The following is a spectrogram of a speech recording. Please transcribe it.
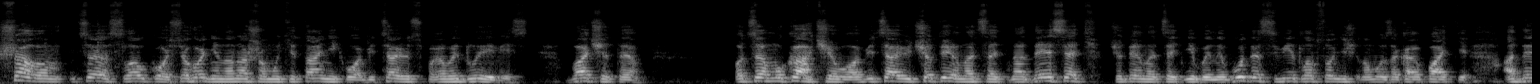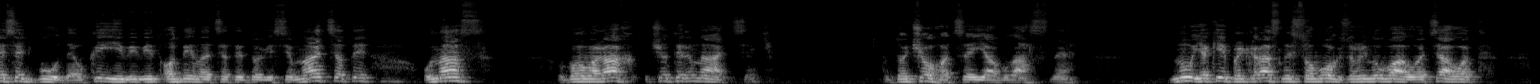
Шалом, це Славко. Сьогодні на нашому Титаніку обіцяють справедливість. Бачите, оце Мукачево обіцяють 14 на 10. 14 ніби не буде світла в сонячному Закарпатті, а 10 буде. У Києві від 11 до 18. У нас в Броварах 14. До чого це я, власне? Ну, який прекрасний совок зруйнував оця от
